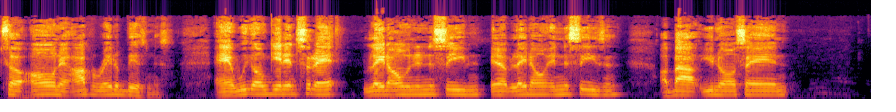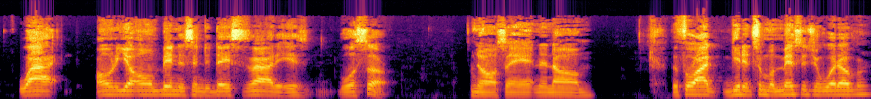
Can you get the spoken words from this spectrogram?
to own and operate a business. And we're going to get into that later on in the season, uh, later on in the season about, you know what I'm saying, why owning your own business in today's society is what's up. You know what I'm saying? And, um, before I get into my message and whatever,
